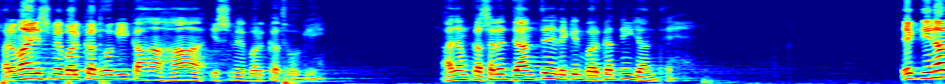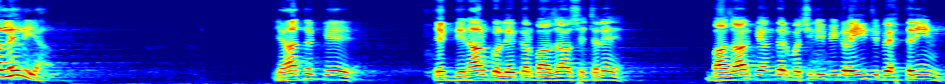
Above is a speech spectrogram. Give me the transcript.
فرمایا، اس میں برکت ہوگی۔ کہا ہاں اس میں برکت ہوگی۔ آج ہم کثرت جانتے ہیں، لیکن برکت نہیں جانتے ہیں۔ ایک دینار لے لیا۔ یہاں تک کہ ایک دینار کو لے کر بازار سے چلے۔ بازار کے اندر مچھلی بک رہی تھی، بہترین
